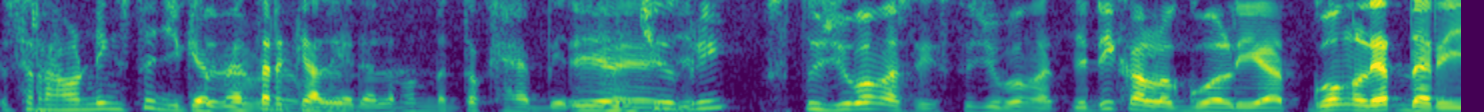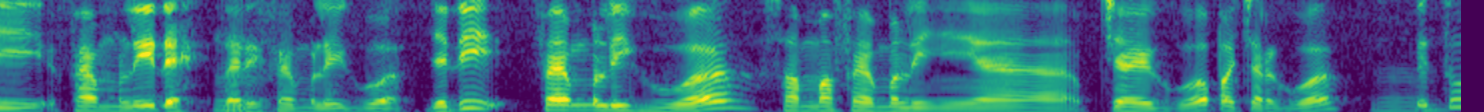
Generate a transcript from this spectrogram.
surroundings itu juga Bener, matter bener, kali ya dalam membentuk habit Iya, Don't you j- agree? Setuju banget sih, setuju banget. Jadi kalau gue lihat, gue ngelihat dari family deh, dari family gue. Jadi family gue sama familynya cewek gue, pacar gue, itu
